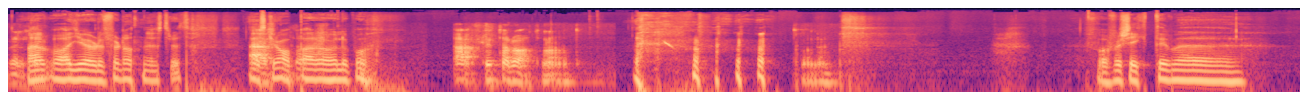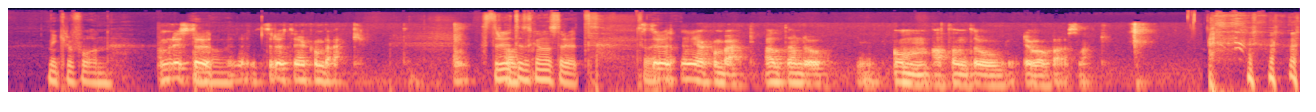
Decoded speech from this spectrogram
Väldigt Men vad gör du för något nu Strut? Jag Äh, skrapar och håller på. Ja, flytta datorn och det- Var försiktig med mikrofon. Ja, men det är strut, struten gör comeback. Struten ska nog strut. Så. Struten gör comeback. Allt han dog. Om att han dog, det var bara snack.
